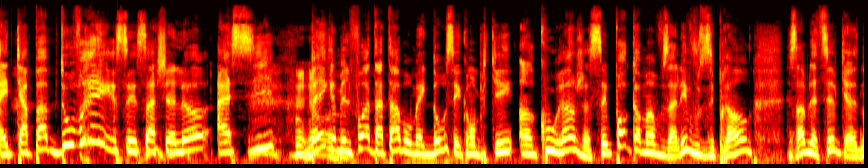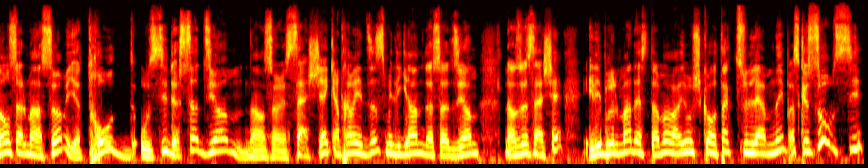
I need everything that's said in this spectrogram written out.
être capable d'ouvrir ces sachets-là, assis, bien comme il faut à ta table au McDo, c'est compliqué. En courant, je sais pas comment vous allez vous y prendre. Semble-t-il que non seulement ça, mais il y a trop aussi de sodium dans un sachet, 90 mg de sodium dans un sachet. Et les brûlements d'estomac, Mario, je suis content que tu l'aies amené, parce que ça aussi,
